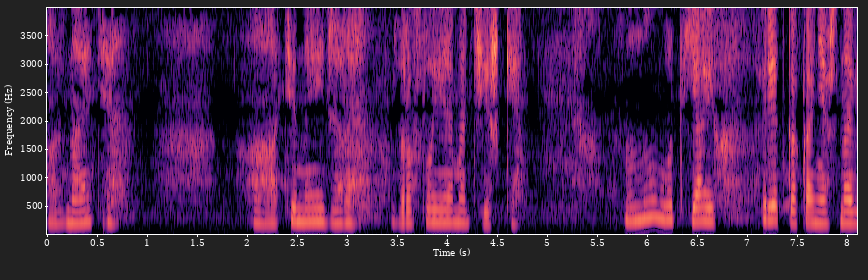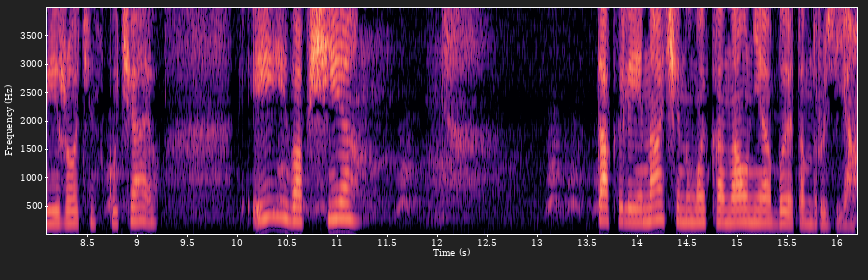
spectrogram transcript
знаете, а, тинейджеры, взрослые мальчишки. Ну вот я их редко, конечно, вижу, очень скучаю. И вообще так или иначе, но мой канал не об этом, друзья.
